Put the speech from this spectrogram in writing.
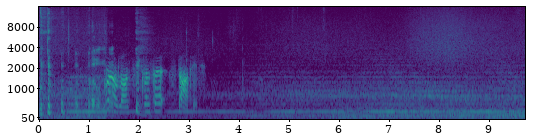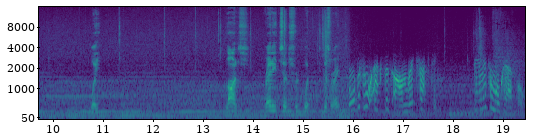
Ground launch sequencer started. Wait. Launch. Ready to tr- what? This right? Orbital axis arm retracting. Be a little more careful.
